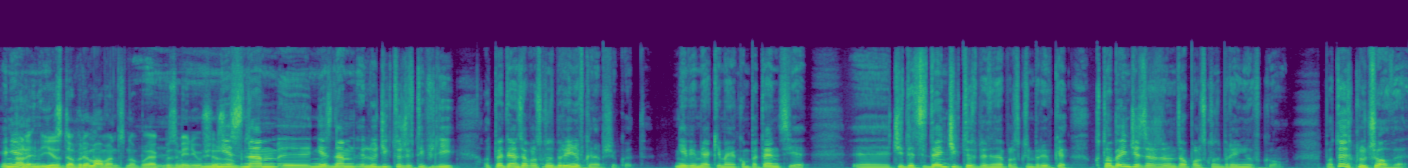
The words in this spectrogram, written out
ja nie Ale jest dobry moment, no bo jakby zmienił się nie rząd. znam, nie znam ludzi, którzy w tej chwili odpowiadają za polską zbrojeniówkę na przykład. Nie wiem, jakie mają kompetencje y, ci decydenci, którzy za polską zbrojeniówkę, kto będzie zarządzał polską zbrojeniówką, bo to jest kluczowe.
